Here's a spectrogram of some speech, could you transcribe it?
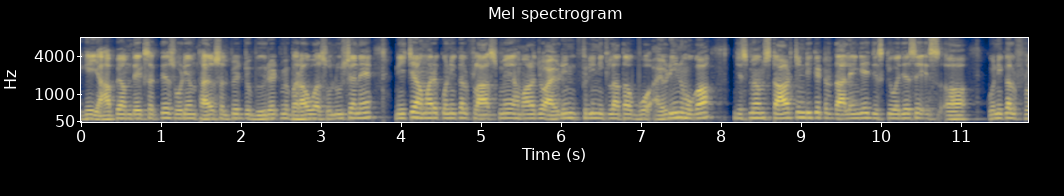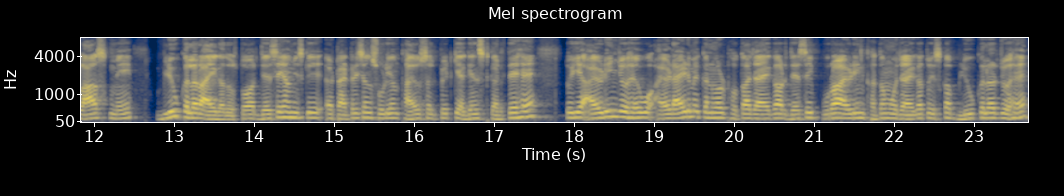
ठीक है, यहाँ पे हम देख सकते हैं सोडियम थायोसल्फेट जो ब्यूरेट में भरा हुआ सोल्यूशन है। नीचे हमारे कोनिकल फ्लास्क में हमारा जो आयोडीन फ्री निकला था, वो आयोडीन होगा, जिसमें हम स्टार्च इंडिकेटर डालेंगे, जिसकी वजह से इस कोनिकल फ्लास्क में ब्लू कलर आएगा दोस्तों। और जैसे हम इसके टाइट्रेशन सोडियम थायोसल्फेट के अगेंस्ट करते हैं तो ये आयोडीन जो है वो आयोडाइड में कन्वर्ट होता जाएगा, और जैसे ही पूरा आयोडीन खत्म हो जाएगा तो इसका ब्लू कलर जो है,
